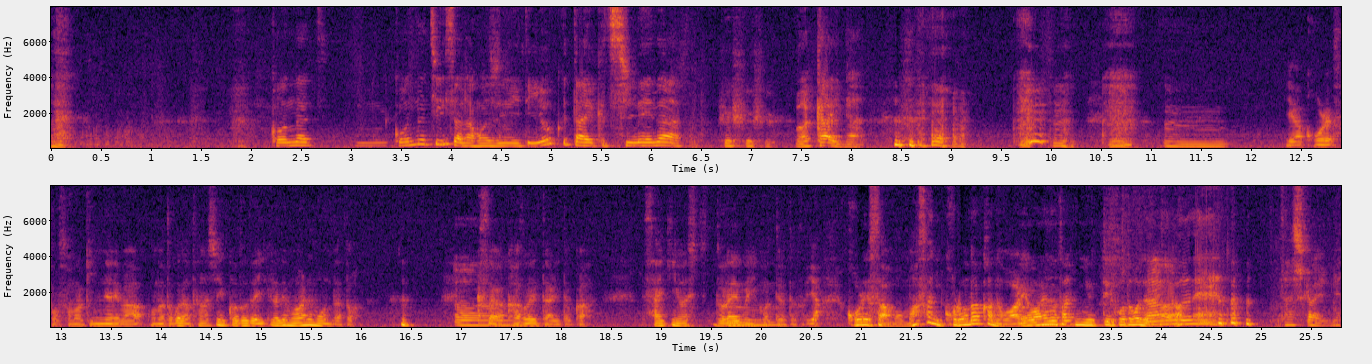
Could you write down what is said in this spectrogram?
こんなうんこんな小さな星にいてよく退屈しねえなふふふ若いな。う んいやこれそうその気になればこんなところでは楽しいことでいくらでもあるもんだと。草が数えたりとか。最近はドライブに行こうって言うと。いやこれさもうまさにコロナ禍の我々のたに言ってる言葉じゃなるないですか。ほどね。確かにね。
